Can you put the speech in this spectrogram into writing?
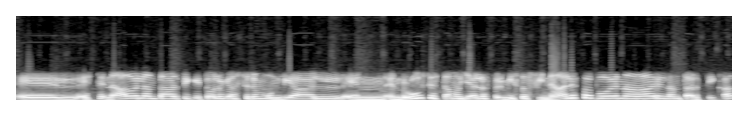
el este nado en la Antártica y todo lo que va a ser el mundial en, en Rusia. Estamos ya en los permisos finales para poder nadar en la Antártica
